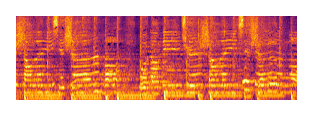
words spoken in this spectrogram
少了一些什么？我到底缺少了一些什么？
